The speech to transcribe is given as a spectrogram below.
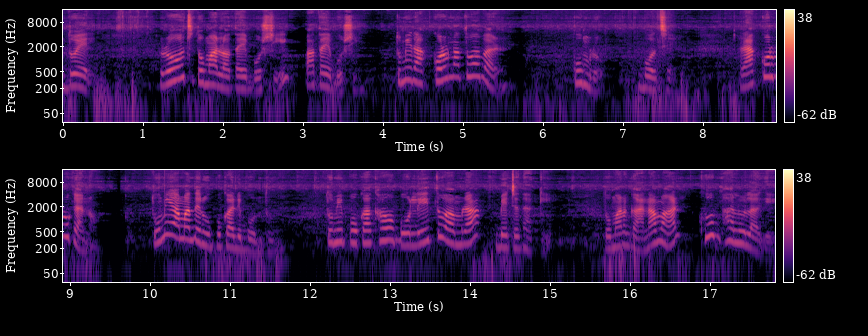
দোয়েল, রোজ তোমার লতায় বসি, পাতায় বসি। তুমি রাগ করো না তো আবার? কুমড়ো, বলছে, রাগ করব কেন? তুমি আমাদের উপকারী বন্ধু। তুমি পোকা খাও বলেই তো আমরা বেঁচে থাকি। তোমার গান আমার খুব ভালো লাগে।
